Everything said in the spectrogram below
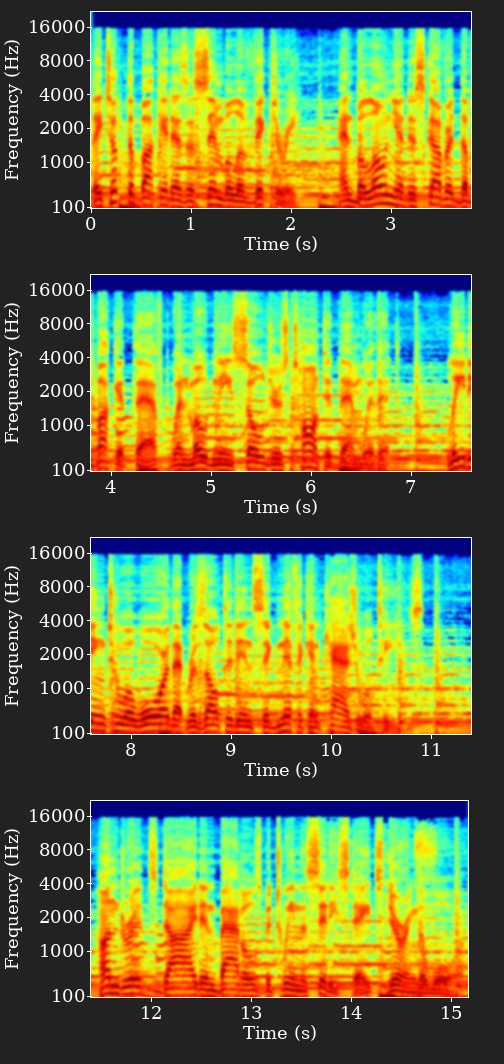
They took the bucket as a symbol of victory, and Bologna discovered the bucket theft when Modenese soldiers taunted them with it, leading to a war that resulted in significant casualties. Hundreds died in battles between the city-states during the war.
